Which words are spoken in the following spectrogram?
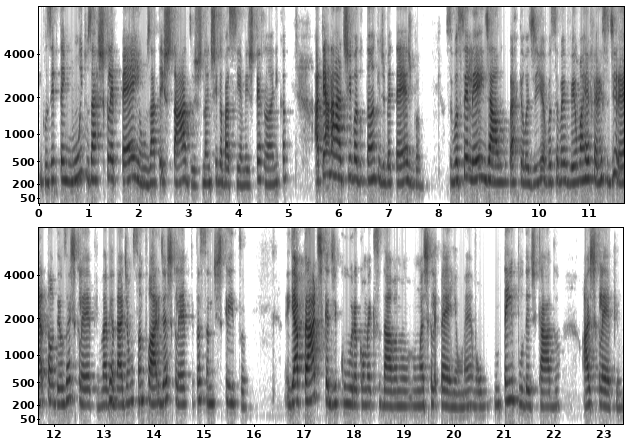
Inclusive, tem muitos asclepeions atestados na antiga bacia mediterrânica. Até a narrativa do tanque de Betesba, se você lê em diálogo com a arqueologia, você vai ver uma referência direta ao deus Asclepio. Na verdade, é um santuário de Asclepio que está sendo descrito. E a prática de cura, como é que se dava num Asclepeion, né? um templo dedicado a Asclepio.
